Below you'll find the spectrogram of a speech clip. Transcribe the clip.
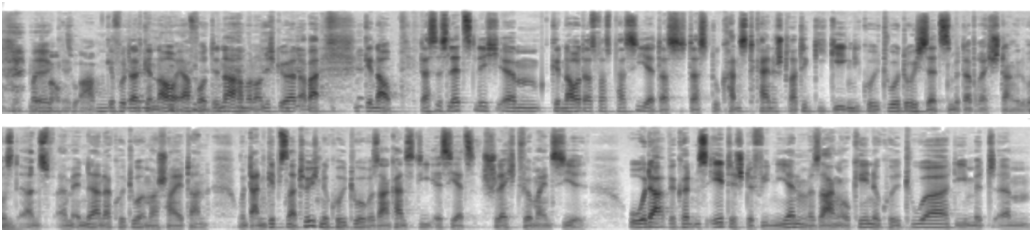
manchmal auch zu Abend gefuttert, genau, ja, vor Dinner haben wir noch nicht gehört, aber genau, das ist letztlich ähm, genau das, was passiert, dass, dass du kannst keine Strategie gegen die Kultur durchsetzen mit der Brechstange, du wirst mhm. ans, am Ende an der Kultur immer scheitern. Und dann gibt's natürlich eine Kultur, wo du sagen kannst, die ist jetzt schlecht für mein Ziel. Oder wir könnten es ethisch definieren, wenn wir sagen, okay, eine Kultur, die mit ähm,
